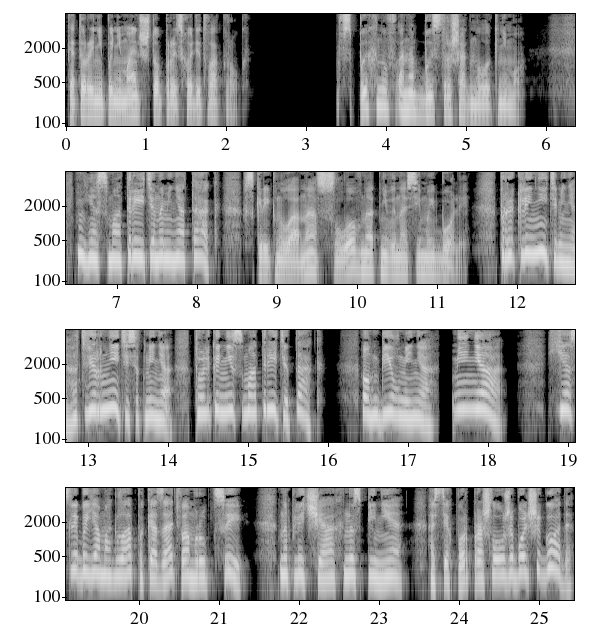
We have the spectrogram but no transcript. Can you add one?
который не понимает, что происходит вокруг. Вспыхнув, она быстро шагнула к нему. «Не смотрите на меня так!» — вскрикнула она, словно от невыносимой боли. «Прокляните меня! Отвернитесь от меня! Только не смотрите так! Он бил меня! Меня! Если бы я могла показать вам рубцы на плечах, на спине, а с тех пор прошло уже больше года,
